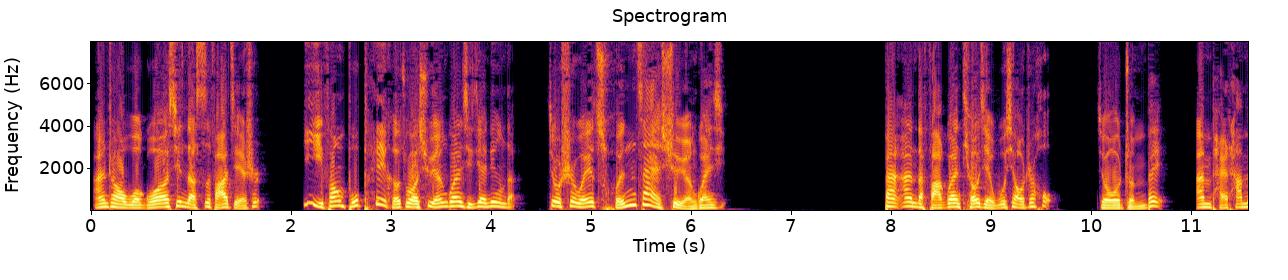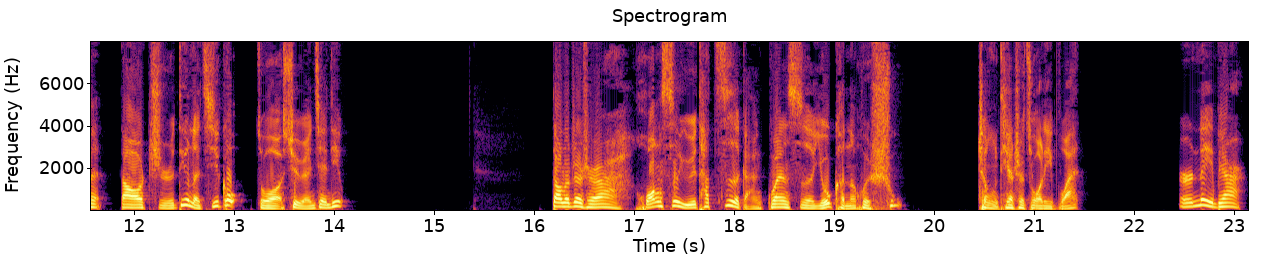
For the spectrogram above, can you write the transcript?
按照我国新的司法解释，一方不配合做血缘关系鉴定的，就视为存在血缘关系。办案的法官调解无效之后，就准备安排他们到指定的机构做血缘鉴定。到了这时啊，黄思雨他自感官司有可能会输。整天是坐立不安，而那边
